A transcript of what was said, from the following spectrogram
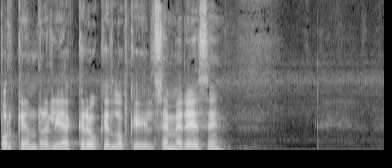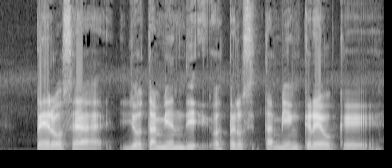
Porque en realidad creo que es lo que él se merece. Pero, o sea, yo también, pero también creo que,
